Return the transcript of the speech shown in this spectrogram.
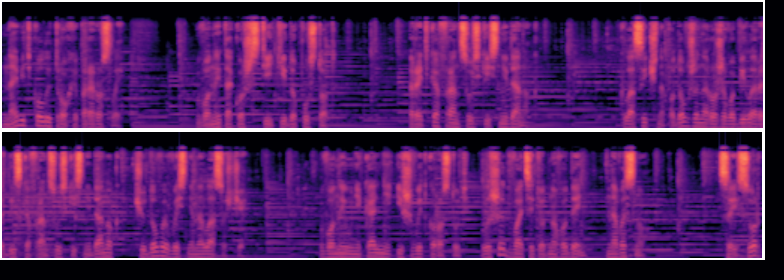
навіть коли трохи переросли. Вони також стійкі до пустот. Редька французький сніданок. Класична подовжена рожево-біла редиска французький сніданок чудове весняне ласощі. Вони унікальні і швидко ростуть лише 21 день на весну. Цей сорт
